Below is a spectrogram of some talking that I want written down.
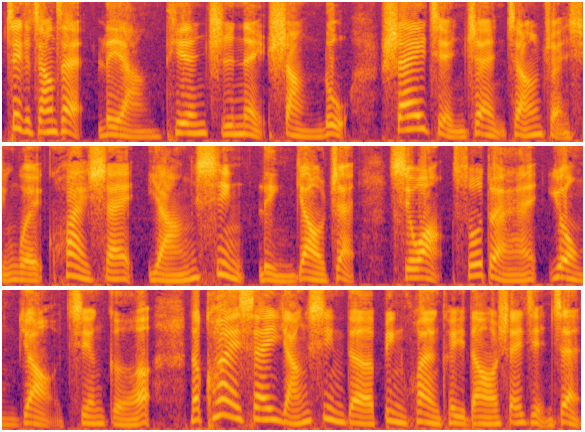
这个将在两天之内上路。筛检站将转型为快筛阳性领药站，希望缩短用药间隔。那快筛阳性的病患可以到筛检站，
